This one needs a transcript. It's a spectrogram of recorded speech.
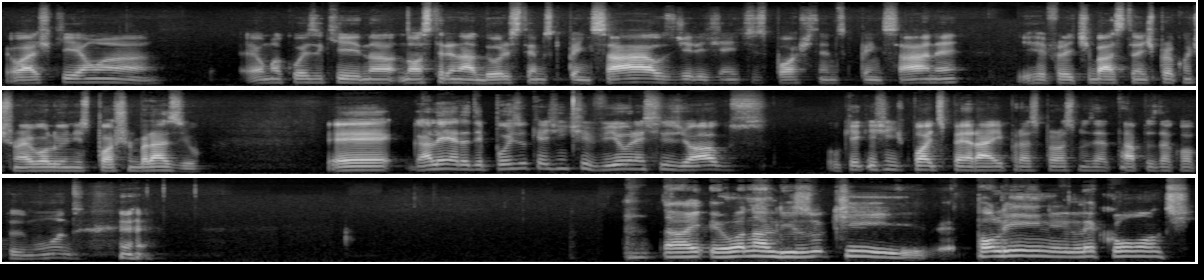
eu acho que é uma, é uma coisa que na, nós treinadores temos que pensar, os dirigentes de esporte temos que pensar, né? E refletir bastante para continuar evoluindo o esporte no Brasil. É, galera, depois do que a gente viu nesses jogos, o que, que a gente pode esperar aí para as próximas etapas da Copa do Mundo? eu analiso que Pauline, Leconte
